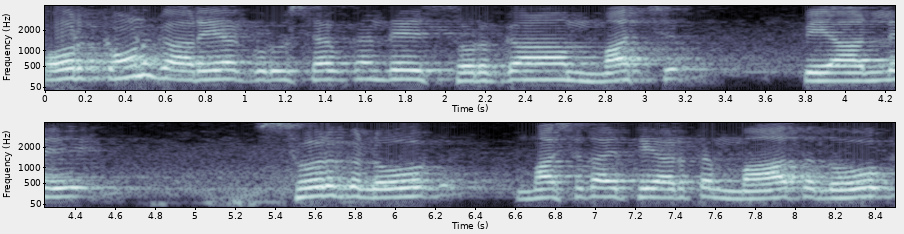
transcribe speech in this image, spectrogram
ਔਰ ਕੌਣ ਗਾ ਰਿਹਾ? ਗੁਰੂ ਸਾਹਿਬ ਕਹਿੰਦੇ, ਸੁਰਗਾ, ਮੱਛ, ਪਿਆਲੇ, ਸੁਰਗ ਲੋਕ। ਮੱਛ ਦਾ ਇੱਥੇ ਅਰਥ ਮਾਤ ਲੋਕ,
